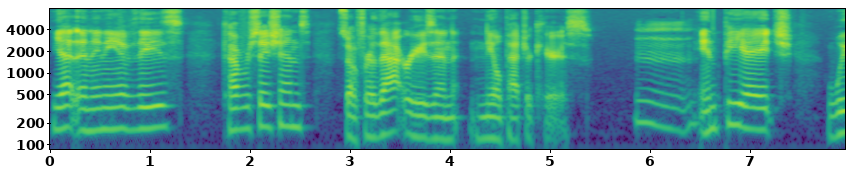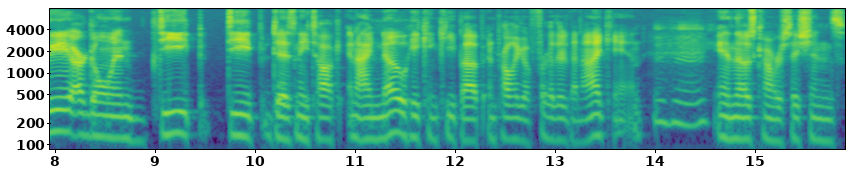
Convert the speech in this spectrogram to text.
yet in any of these conversations. So for that reason, Neil Patrick Harris. Hmm. NPH, we are going deep, deep Disney talk, and I know he can keep up and probably go further than I can mm-hmm. in those conversations.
